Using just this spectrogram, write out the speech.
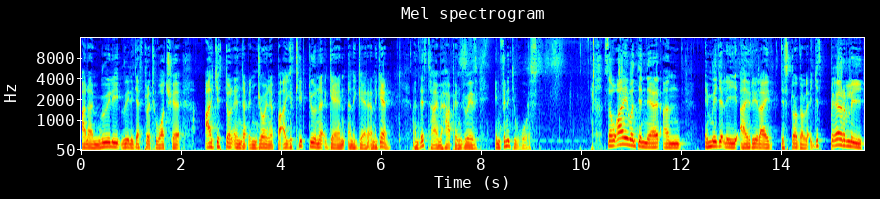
and I'm really, really desperate to watch it, I just don't end up enjoying it, but I just keep doing it again and again and again. And this time it happened with Infinity Wars. So I went in there and immediately I realized the struggle. It just barely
